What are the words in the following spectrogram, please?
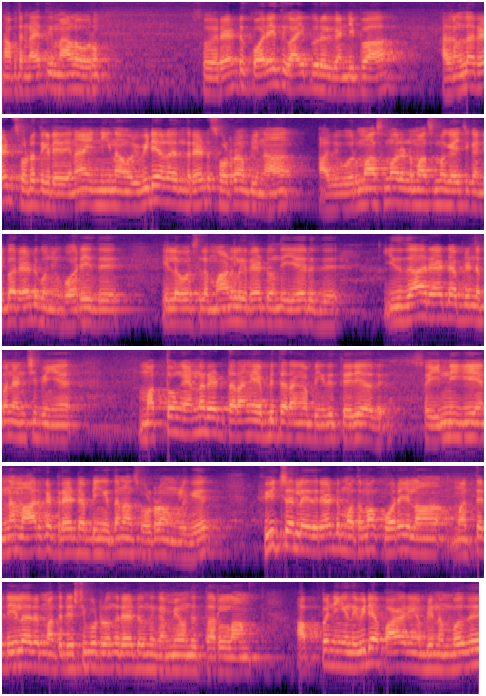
நாற்பத்தி ரெண்டாயிரத்துக்கு மேலே வரும். ஸோ ரேட்டு குறையத்துக்கு வாய்ப்பு இருக்குது கண்டிப்பாக அதனால தான் ரேட் சொல்கிறது கிடையாது. ஏன்னா இன்றைக்கி நான் ஒரு வீடியோவில் இந்த ரேட்டு சொல்கிறேன் அப்படின்னா அது ஒரு மாதமோ ரெண்டு மாதமோ கழிச்சு கண்டிப்பாக ரேட்டு கொஞ்சம் குறையுது. இல்லை ஒரு சில மாடலுக்கு ரேட் வந்து ஏறுது. இதுதான் ரேட்டு அப்படின்ற மாதிரி நினச்சிப்பீங்க. மற்றவங்க என்ன ரேட் தராங்க எப்படி தராங்க அப்படிங்கிறது தெரியாது. ஸோ இன்றைக்கி என்ன மார்க்கெட் ரேட் அப்படிங்கிறத நான் சொல்கிறேன் உங்களுக்கு. ஃப்யூச்சரில் இது ரேட்டு மொத்தமாக குறையலாம். மற்ற டீலர் மற்ற டிஸ்ட்ரிபியூட்டர் வந்து ரேட்டு வந்து கம்மியாக வந்து தரலாம். அப்போ நீங்கள் இந்த வீடியோ பார்க்குறீங்க அப்படின்னும்போது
